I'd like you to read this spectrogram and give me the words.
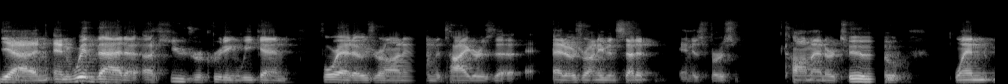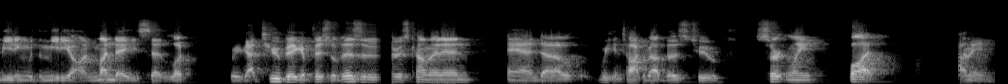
Yeah, and, and with that, a, a huge recruiting weekend for Ed Orgeron and the Tigers. Uh, Ed Orgeron even said it in his first comment or two when meeting with the media on Monday. He said, "Look, we've got two big official visitors coming in, and uh, we can talk about those two certainly. But I mean,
